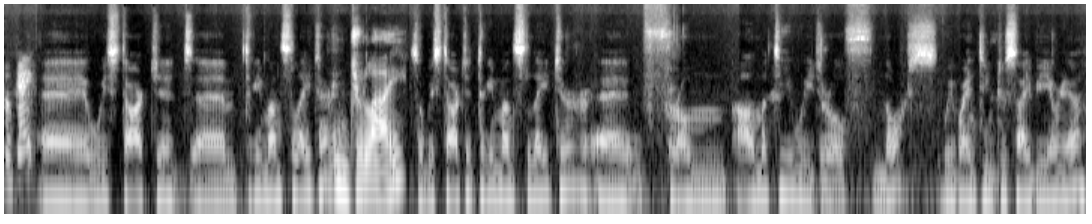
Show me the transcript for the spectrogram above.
okay. Uh, we started um, three months later. In July. So we started three months later. Uh, from Almaty, we drove north. We went into Siberia,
